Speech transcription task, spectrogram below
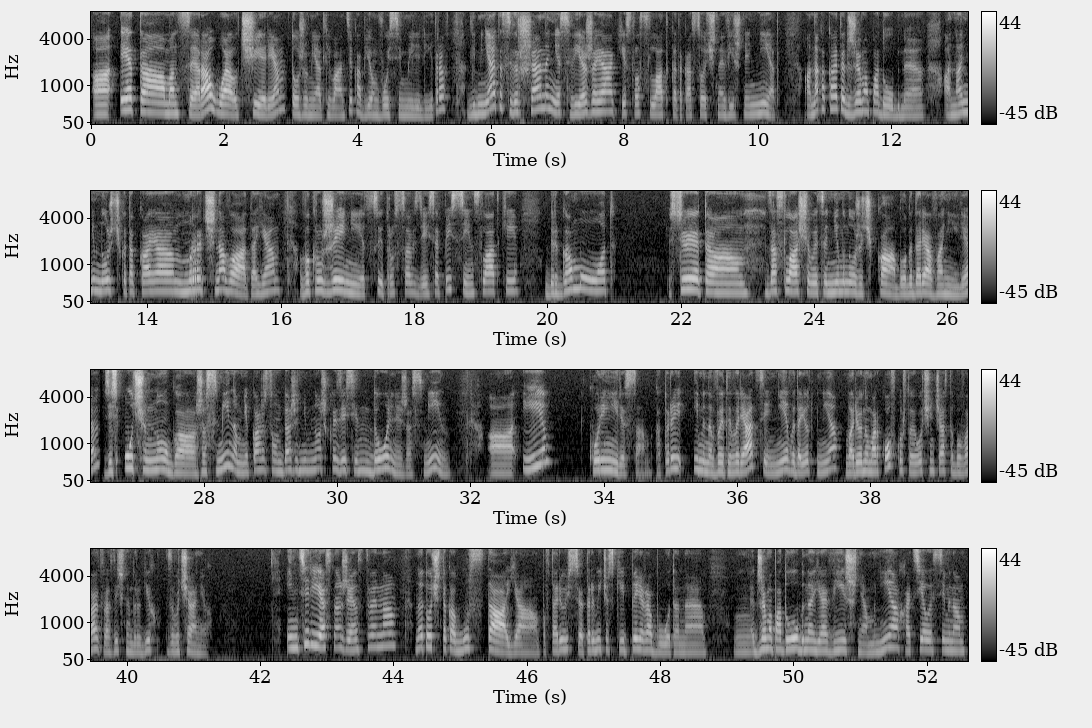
А, это Мансера Wild Cherry, тоже у меня от Левантик, объем 8 мл. Для меня это совершенно не свежая, кисло-сладкая, такая сочная вишня, нет она какая-то джемоподобная, она немножечко такая мрачноватая, в окружении цитрусов, здесь апельсин сладкий, бергамот, все это заслащивается немножечко благодаря ванили. Здесь очень много жасмина, мне кажется, он даже немножко здесь индольный жасмин. А, и корень ириса, который именно в этой вариации не выдает мне вареную морковку, что очень часто бывает в различных других звучаниях. Интересно, женственно, но это очень такая густая, повторюсь, термически переработанная, джемоподобная вишня. Мне хотелось именно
